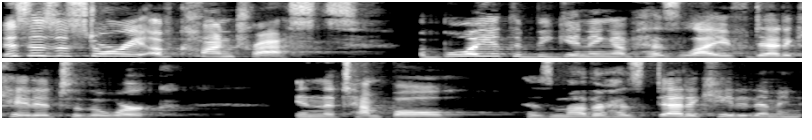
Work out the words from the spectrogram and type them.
This is a story of contrasts. A boy at the beginning of his life dedicated to the work in the temple. His mother has dedicated him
